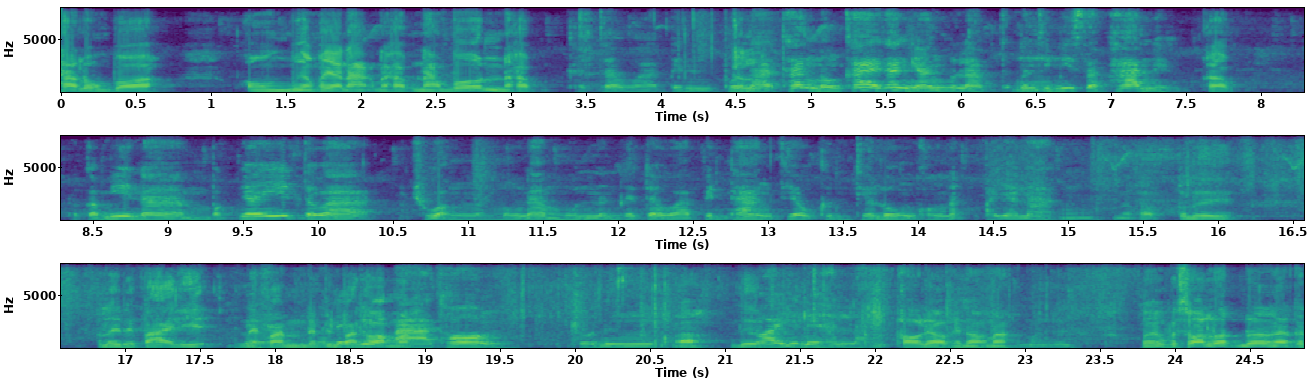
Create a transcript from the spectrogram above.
ท่าลงบ่อ ของเมืองพญานาคนะครับน้ำวนนะครับ ก็จะว่าเป็นผู้ละทั้งหน้องค่ายทั้งหยังพุ่นล่ะมันสิมีสะพานนี่ครับ แล้วก็มีน้ำบักใหญ่แต่ว่าช่วงนั้นมองน้ำหมุนนั่นก็จะว่าเป็นทางเที่ยวขึ้นเที่ยวลงของน่ะพญานาคอืมนะครับ ก็เลยก็เลยได้ปลาอีหลีในฝันได้เป็นปลาท่องปเนาะลาท่อง ตัวหนึงเอ้าเลขลอยอยู่ในหันหลังเขาแล้วพี่น้องเนาะ เหมือนไปซ้อนรถด้วยกันก็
